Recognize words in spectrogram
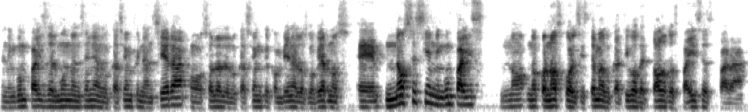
En ningún país del mundo enseña educación financiera o solo la educación que conviene a los gobiernos. Eh, no sé si en ningún país, no conozco el sistema educativo de todos los países para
